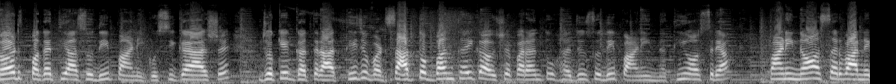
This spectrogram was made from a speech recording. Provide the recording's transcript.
ગઢ પગથિયા સુધી પાણી ઘૂસી ગયા છે. જોકે ગત રાતથી જ વરસાદ તો બંધ થઈ ગયો છે, પરંતુ હજુ સુધી પાણી નથી ઓસર્યા. પાણી ન ઓસરવાને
